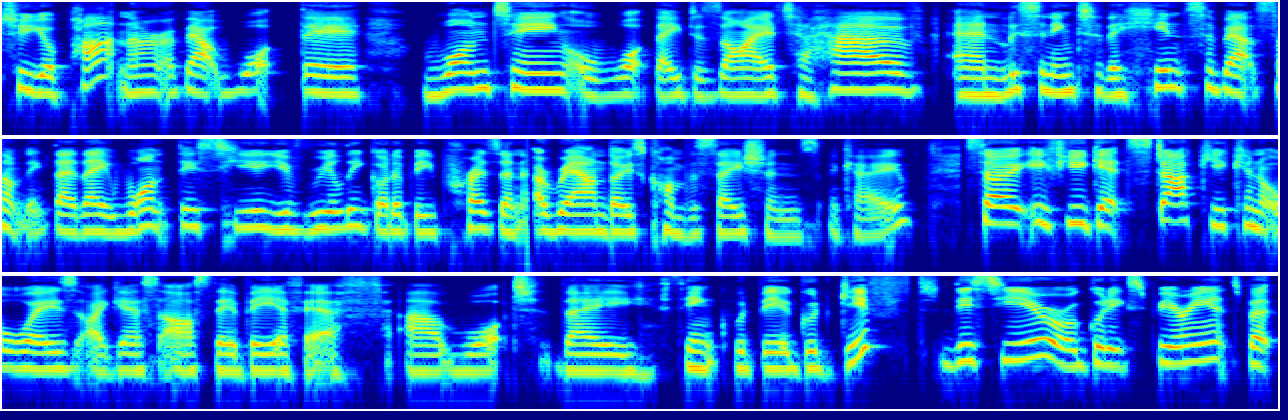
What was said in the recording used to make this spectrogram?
to your partner about what they're wanting or what they desire to have and listening to the hints about something that they want this year. You've really got to be present around those conversations. Okay. So if you get stuck, you can always, I guess, ask their BFF uh, what they think would be a good gift this year or a good experience. But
